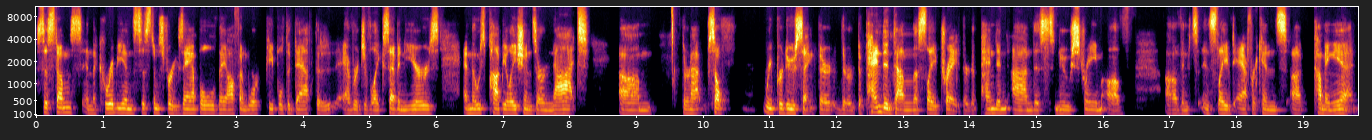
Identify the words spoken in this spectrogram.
systems. In the Caribbean systems, for example, they often work people to death at an average of like seven years, and those populations are not um, they're not self reproducing. They're they're dependent on the slave trade. They're dependent on this new stream of of enslaved Africans uh, coming in.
